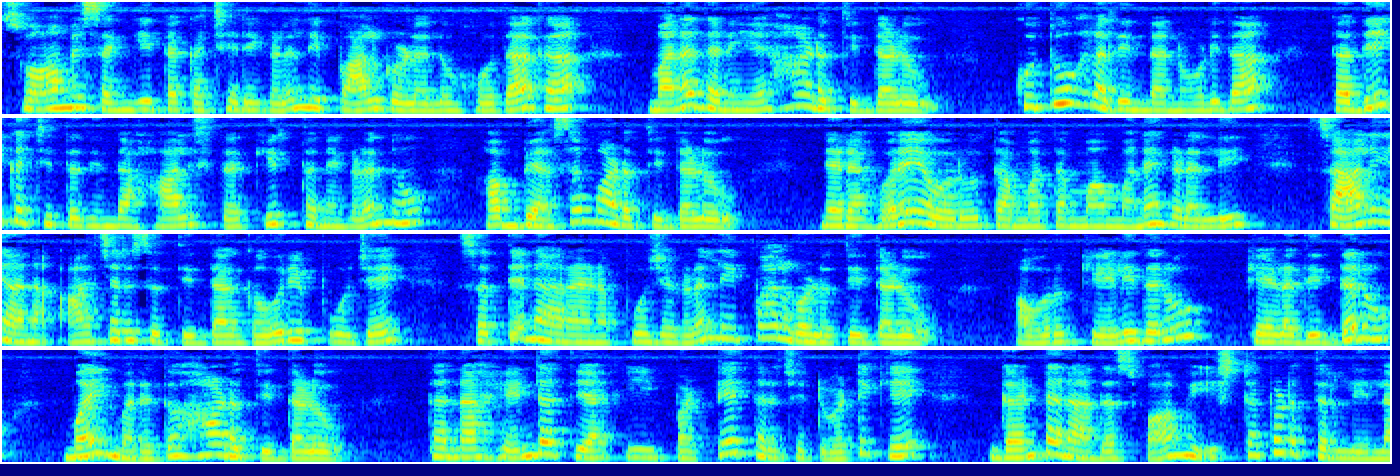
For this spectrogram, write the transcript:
ಸ್ವಾಮಿ ಸಂಗೀತ ಕಚೇರಿಗಳಲ್ಲಿ ಪಾಲ್ಗೊಳ್ಳಲು ಹೋದಾಗ ಮನದನೆಯೇ ಹಾಡುತ್ತಿದ್ದಳು. ಕುತೂಹಲದಿಂದ ನೋಡಿದ, ತದೇಕ ಚಿತ್ತದಿಂದ ಆಲಿಸಿದ ಕೀರ್ತನೆಗಳನ್ನು ಅಭ್ಯಾಸ ಮಾಡುತ್ತಿದ್ದಳು. ನೆರೆಹೊರೆಯವರು ತಮ್ಮ ತಮ್ಮ ಮನೆಗಳಲ್ಲಿ ಸಾಲಿಯಾನ ಆಚರಿಸುತ್ತಿದ್ದ ಗೌರಿ ಪೂಜೆ, ಸತ್ಯನಾರಾಯಣ ಪೂಜೆಗಳಲ್ಲಿ ಪಾಲ್ಗೊಳ್ಳುತ್ತಿದ್ದಳು. ಅವರು ಕೇಳಿದರೂ, ಕೇಳದಿದ್ದರೂ ಮೈ ಮರೆತು ಹಾಡುತ್ತಿದ್ದಳು. ತನ್ನ ಹೆಂಡತಿಯ ಈ ಪಠ್ಯೇತರ ಚಟುವಟಿಕೆ ಗಂಡನಾದ ಸ್ವಾಮಿ ಇಷ್ಟಪಡುತ್ತಿರಲಿಲ್ಲ.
